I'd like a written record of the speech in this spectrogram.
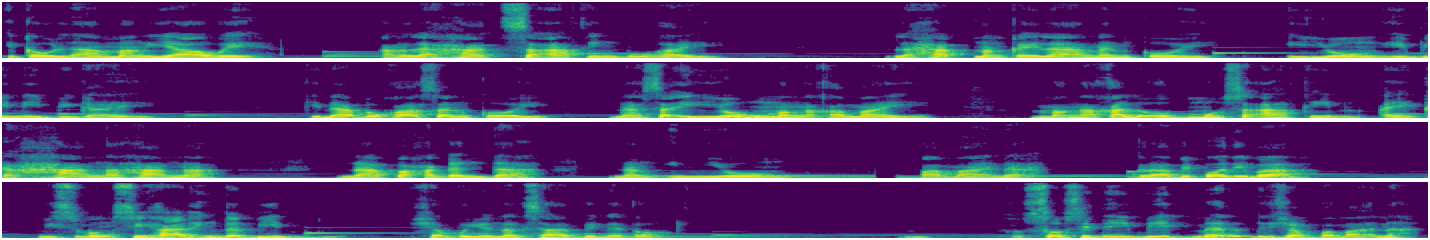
Ikaw lamang, Yahweh, ang lahat sa aking buhay. Lahat ng kailangan ko'y iyong ibinibigay. Kinabukasan ko'y nasa iyong mga kamay. Mga kaloob mo sa akin ay kahanga-hanga. Napakaganda ng inyong pamana. Grabe po, di ba? Mismong si Haring David, siya po yung nagsabi nito. So si David, meron din siyang pamana,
